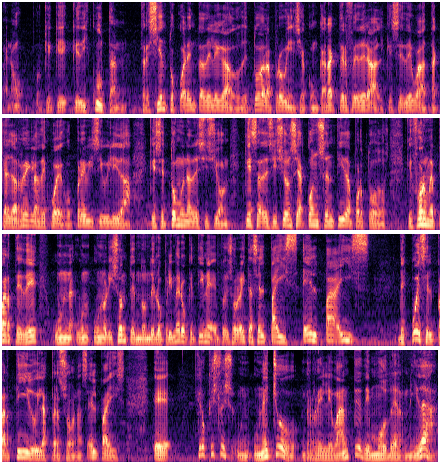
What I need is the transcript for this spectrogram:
Bueno, porque que, discutan 340 delegados de toda la provincia con carácter federal, que se debata, que haya reglas de juego, previsibilidad, que se tome una decisión, que esa decisión sea consentida por todos, que forme parte de un, horizonte en donde lo primero que tiene sobre la vista es el país, el país, después el partido y las personas, el país. Eh, Creo que eso es un, hecho relevante de modernidad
